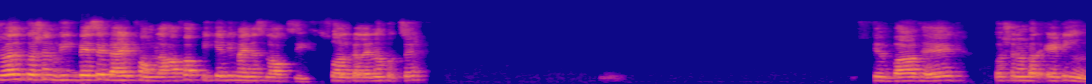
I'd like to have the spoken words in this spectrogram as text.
twelfth question weak base है direct formula half of pKb minus log C solve कर लेना खुद से. उसके बाद है क्वेश्चन नंबर 18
